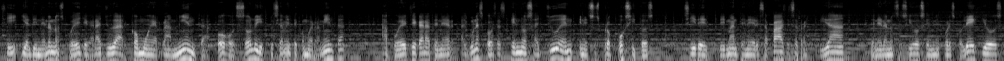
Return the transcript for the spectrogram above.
¿sí? Y el dinero nos puede llegar a ayudar como herramienta, ojo, solo y exclusivamente como herramienta, a poder llegar a tener algunas cosas que nos ayuden en esos propósitos, ¿sí? de, de mantener esa paz, esa tranquilidad, tener a nuestros hijos en mejores colegios,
